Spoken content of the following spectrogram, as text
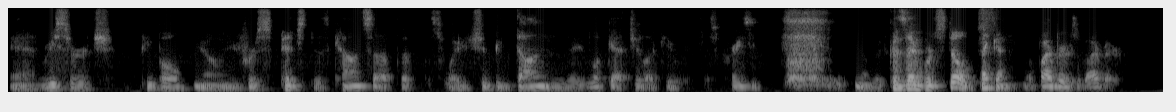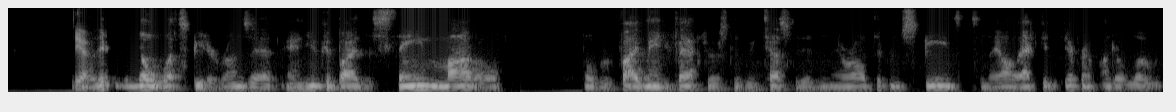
and research people. You know, when you first pitch this concept that this way it should be done, they look at you like you were just crazy. You know, because they were still thinking a vibrator is a vibrator. Yeah. You know, they didn't even know what speed it runs at. And you could buy the same model over five manufacturers because we tested it and they were all different speeds and they all acted different under load.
